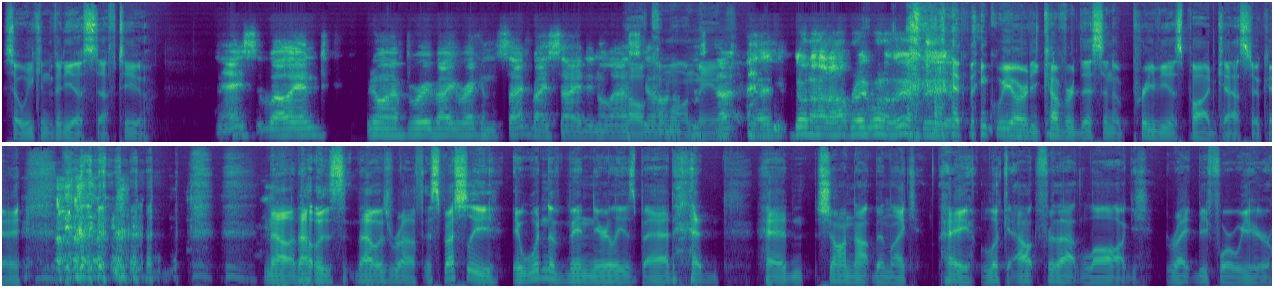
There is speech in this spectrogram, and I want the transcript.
so we can video stuff too. Nice. Well, and we don't have to worry about you wrecking the side by side in Alaska. Oh, come on, man. Yeah, you don't know how to operate one of them, do I think we already covered this in a previous podcast, okay? no, that was that was rough. Especially it wouldn't have been nearly as bad had had Shawn not been like, "Hey, look out for that log right before we hear."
